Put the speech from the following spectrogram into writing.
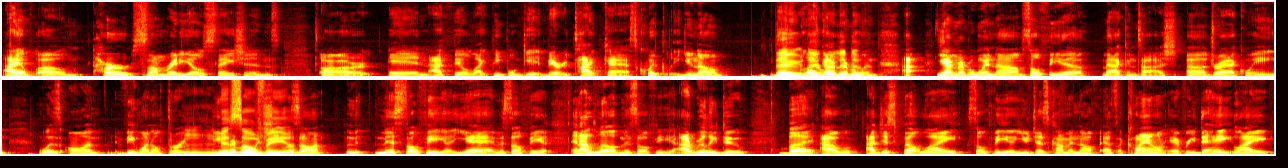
I have um, heard some radio stations are uh, and I feel like people get very typecast quickly, you know? They like, they really I do. When, I, yeah, I remember when um, Sophia McIntosh, uh, drag queen, was on V103. Mm-hmm. You Miss remember Sophia. when she was on Miss Sophia? Yeah, Miss Sophia. And I love Miss Sophia. I really do. But I, I just felt like Sophia, you just coming off as a clown every day. Like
